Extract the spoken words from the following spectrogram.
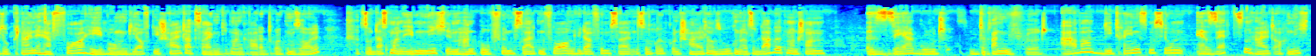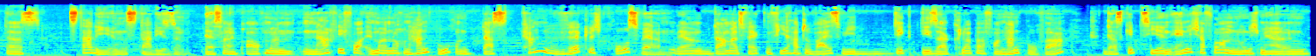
so kleine Hervorhebungen, die auf die Schalter zeigen, die man gerade drücken soll, sodass man eben nicht im Handbuch fünf Seiten vor und wieder fünf Seiten zurück und Schalter suchen. Also da wird man schon äh, sehr gut dran geführt. Aber die Trainingsmissionen ersetzen halt auch nicht das Study in StudySim. Deshalb braucht man nach wie vor immer noch ein Handbuch und das kann wirklich groß werden. Wer damals Falcon 4 hatte, weiß, wie dick dieser Klöpper von Handbuch war. Das gibt es hier in ähnlicher Form, nur nicht mehr in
